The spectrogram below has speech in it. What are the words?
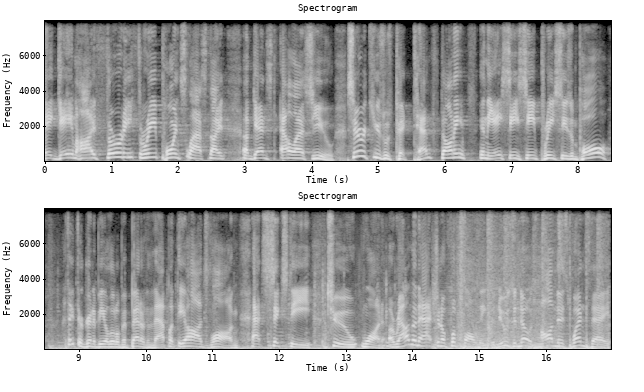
a game high 33 points last night against LSU. Syracuse was picked 10th, Donnie, in the ACC preseason poll. I think they're going to be a little bit better than that, but the odds long at 60 to 1. Around the National Football League, the news and notes on this Wednesday.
